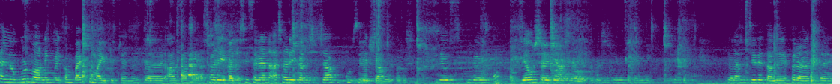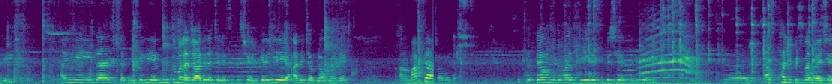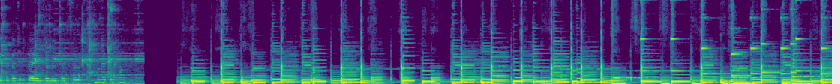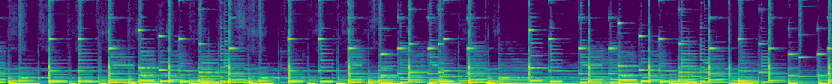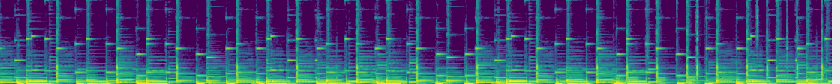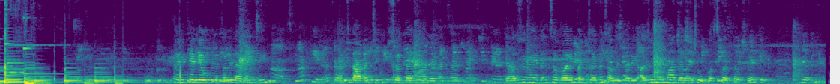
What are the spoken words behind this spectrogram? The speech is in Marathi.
Hello good morning. Welcome back to my YouTube channel. तर आज आहे आषाढी एकादशी. सगळ्यांना आषाढी एकादशीच्या खूप खूप शुभेच्छा देव देव आषाढी एकादशी. आहे. तर आमची इथे चालू आहे फराळाची तयारी. आणि मी दह्याची चटणी केली आहे. मी तुम्हाला याच्या आधी त्याची रेसिपी शेअर केलेली आहे आधीच्या ब्लॉगमध्ये मागच्या. तर तेव्हा मी तुम्हाला ती रेसिपी शेअर केलेली आहे. तर आज थालीपीठ बनवायचे आहे तर त्याची तयारी चालू आहे. तर चला बघत राहा ते अजूनही त्यांचं वय पंच्याण्णव चालू तरी अजूनही महादेवांचे उपवास करतात ते.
